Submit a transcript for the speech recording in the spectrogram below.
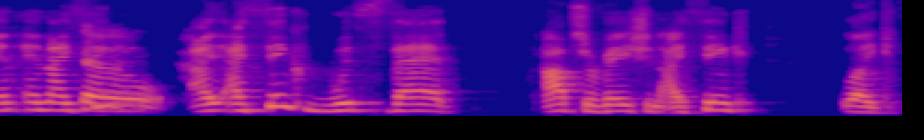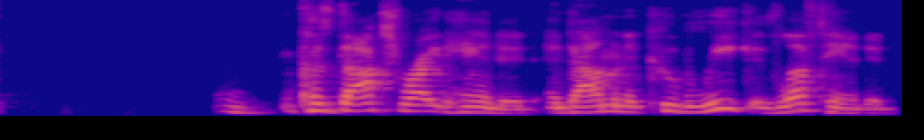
and and I think so I, I think with that observation, I think like because Dach's right-handed and Dominic Kubalik is left-handed,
